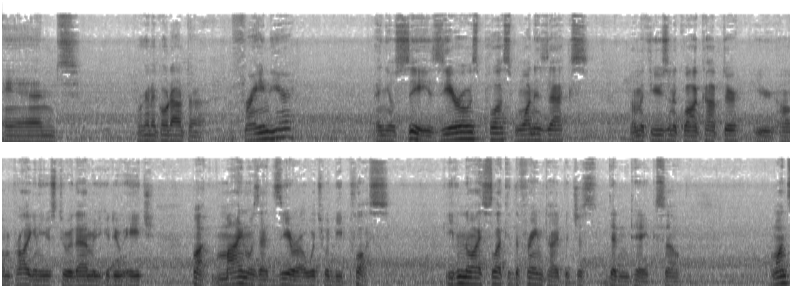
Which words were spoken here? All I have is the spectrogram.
And we're going to go down to frame here. And you'll see 0 is plus 1 is X. Um, if you're using a quadcopter you're um, probably going to use two of them or you could do H. But mine was at 0 which would be plus even though I selected the frame type, it just didn't take. So once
